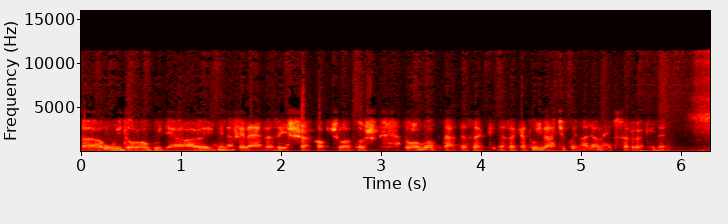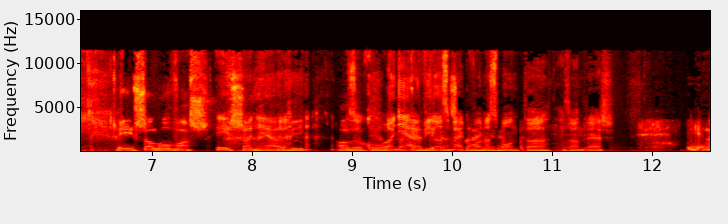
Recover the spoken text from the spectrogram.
e, új dolog, ugye a mindenféle elvezéssel kapcsolatos dolgok, tehát ezek, ezeket úgy látjuk, hogy nagyon népszerűek idén. És a lovas, és a nyelvi, azok voltak. A nyelvi az megvan, azt mondta az András. Igen,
